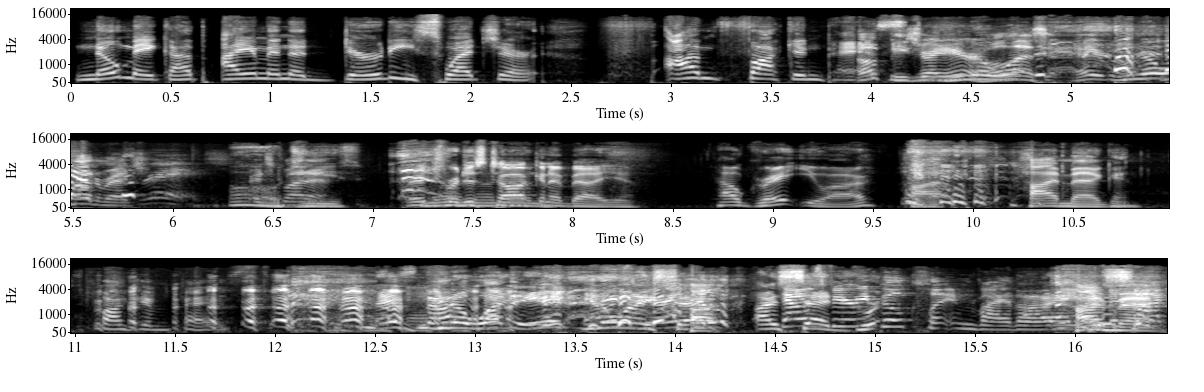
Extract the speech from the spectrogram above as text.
no makeup. I am in a dirty sweatshirt. I'm fucking pissed. Oh, he's right You here. Hold on. Hey, you know what, Rich? Oh, come on jeez. Rich, No, we're just no, no, talking no. about you. How great you are. Hi, hi, Megan. Fucking pissed. You know what? You know what I said? I That said. was very gr- Bill Clinton, by the way. Hi, He's Meg.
